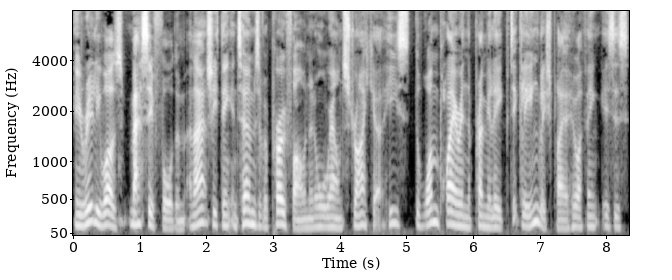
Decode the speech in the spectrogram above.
He really was massive for them. And I actually think, in terms of a profile and an all round striker, he's the one player in the Premier League, particularly English player, who I think is as,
